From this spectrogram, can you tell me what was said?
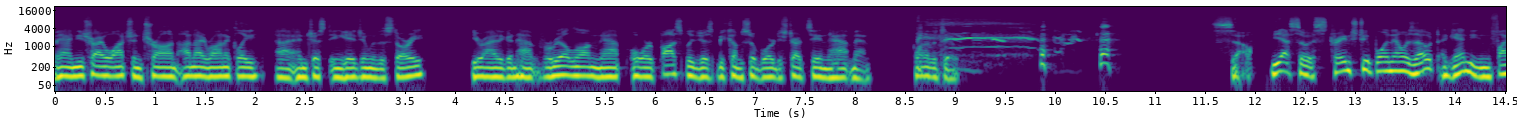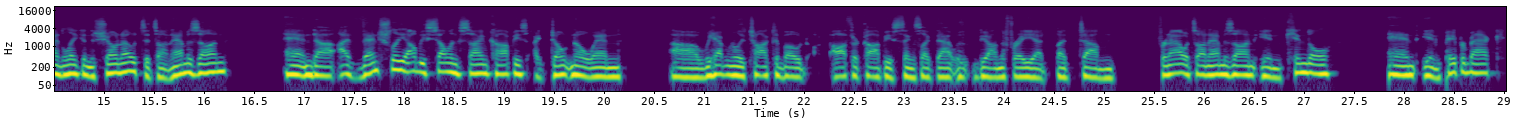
man, you try watching Tron unironically uh, and just engaging with the story, you're either going to have a real long nap or possibly just become so bored you start seeing the Hat Man. One of the two. So, yeah, so Strange 2.0 is out. Again, you can find a link in the show notes. It's on Amazon. And uh, eventually I'll be selling signed copies. I don't know when. Uh, we haven't really talked about author copies, things like that with Beyond the Fray yet. But um, for now, it's on Amazon in Kindle and in paperback.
